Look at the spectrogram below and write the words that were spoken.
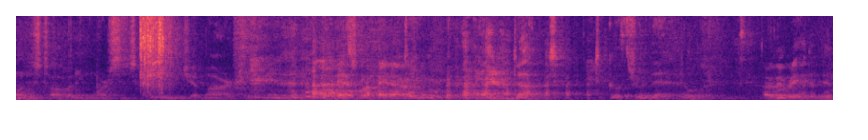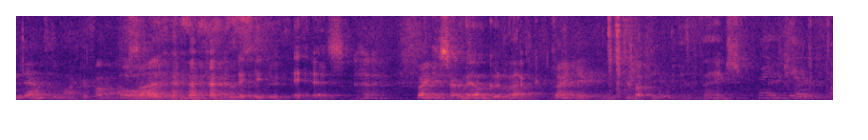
one is tall anymore since Kareem Jabbar came in. That's right, I remember. And ducked to go through that door. I remember you had to bend down to the microphone Oh, yes. Thank you, sir. Well, good luck. Thank you, good luck to you. Thanks. Thank Thanks you. for-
